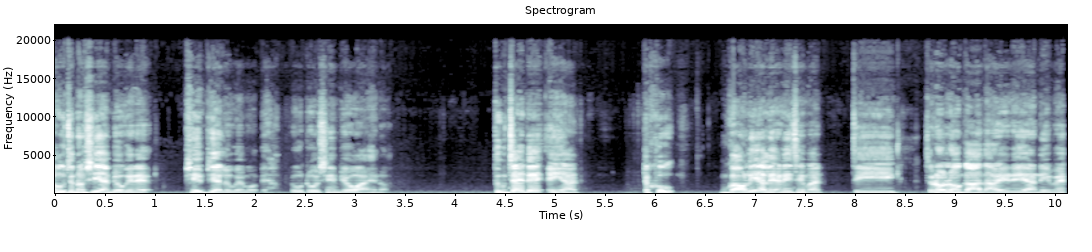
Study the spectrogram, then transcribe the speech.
အခုကျွန်တော်ရှေ့ရပြောခဲ့တဲ့ဖြစ်ပြက်လိုပဲပေါ့ဗျာလိုတိုရှင်းပြောရရင်တော့သူကြိုက်တဲ့အိမ်ကတခုဟိုကောင်လေးကလည်းအဲ့ဒီအချိန်မှာဒီကျွန်တော်လောကသားတွေတွေကနေပဲ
